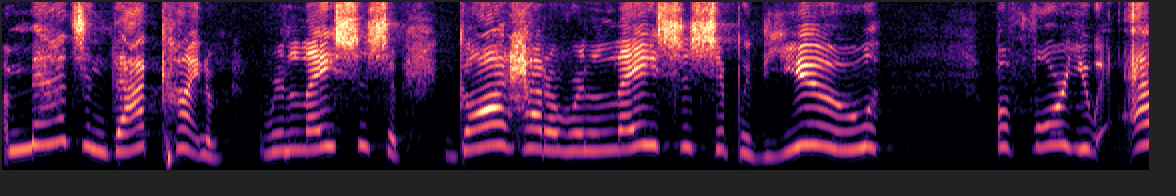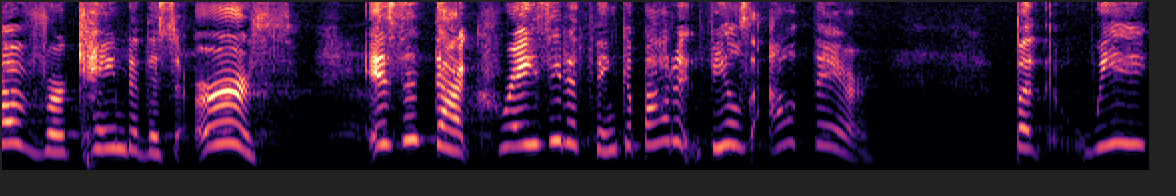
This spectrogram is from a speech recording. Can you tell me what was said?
Imagine that kind of relationship. God had a relationship with you before you ever came to this earth. Isn't that crazy to think about? It feels out there. But we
